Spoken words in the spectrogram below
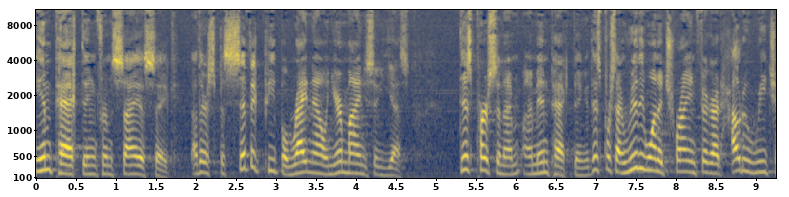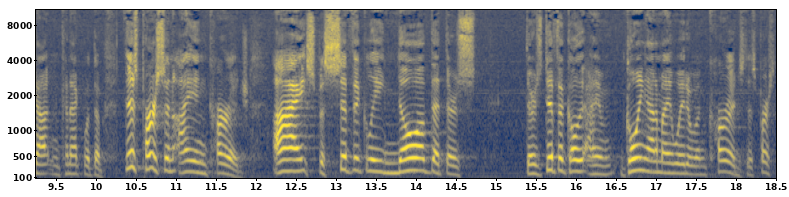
impacting for Messiah's sake? Are there specific people right now in your mind you say, yes, this person I'm, I'm impacting, this person I really want to try and figure out how to reach out and connect with them. This person I encourage. I specifically know of that there's, there's difficulty. I am going out of my way to encourage this person.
